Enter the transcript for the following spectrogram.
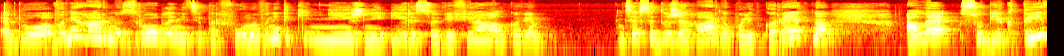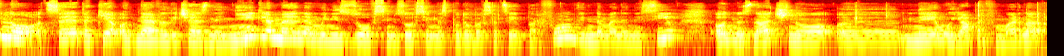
е, бо вони гарно зроблені, ці парфуми, вони такі ніжні, ірисові, фіалкові. Це все дуже гарно, політкоректно. Але суб'єктивно це таке одне величезне ні для мене. Мені зовсім зовсім не сподобався цей парфум. Він на мене не сів. Однозначно е, не моя парфумерна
